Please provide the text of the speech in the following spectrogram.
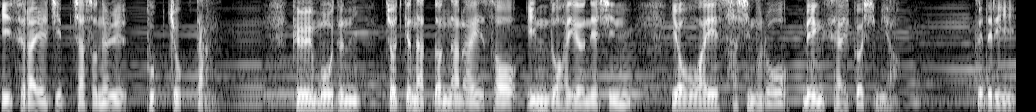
이스라엘 집 자손을 북쪽 땅 그 모든 쫓겨났던 나라에서 인도하여 내신 여호와의 사심으로 맹세할 것이며 그들이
